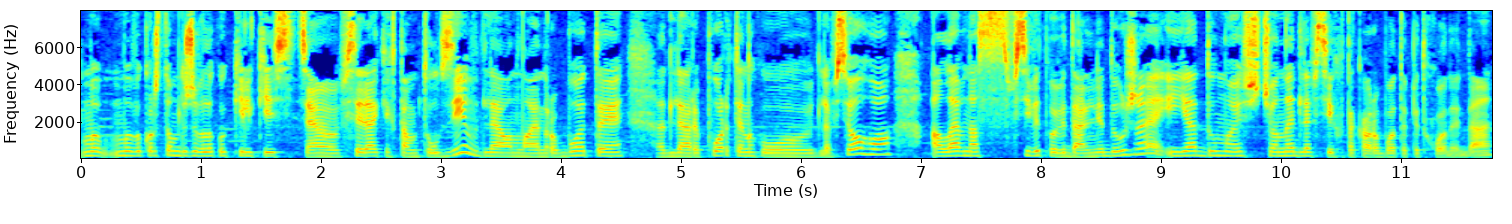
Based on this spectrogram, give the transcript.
ми ми використовуємо дуже велику кількість е, всіляких там тулзів для онлайн роботи, для репортингу, для всього. Але в нас всі відповідальні дуже, і я думаю, що не для всіх така робота підходить. Да?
